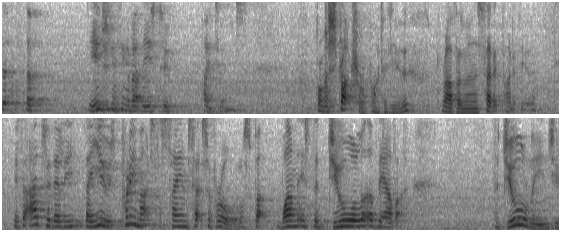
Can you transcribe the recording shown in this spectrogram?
the, the, the interesting thing about these two paintings, from a structural point of view, rather than an aesthetic point of view, is that actually they, they use pretty much the same sets of rules, but one is the dual of the other. The dual means you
